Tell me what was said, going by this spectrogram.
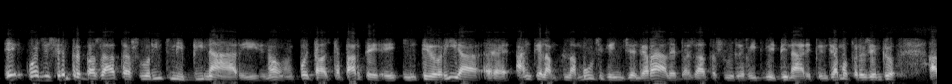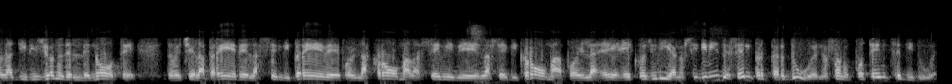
è quasi sempre basata su ritmi binari, no? poi d'altra parte eh, in teoria eh, anche la, la, musica in generale è basata su ritmi binari, pensiamo per esempio alla divisione delle note, dove c'è la breve, la semibreve, poi la croma, la, semi, la semicroma la, e, e, così via, no? si divide sempre per due, no? sono potenze di due.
